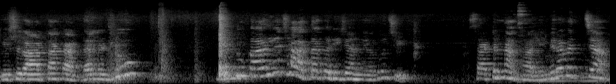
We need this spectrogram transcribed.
ਕੀ ਸ਼ਰਾਰਤਾਂ ਕਰਦਾ ਲੱਡੂ? ਕਾਹਦੀਆਂ ਸ਼ਰਾਰਤਾਂ ਕਰੀ ਜਾਂਦੇ ਹੋ ਤੁਸੀਂ ਸੱਟ ਨਾ ਖਾ ਲੈ ਮੇਰਾ ਬੱਚਾ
